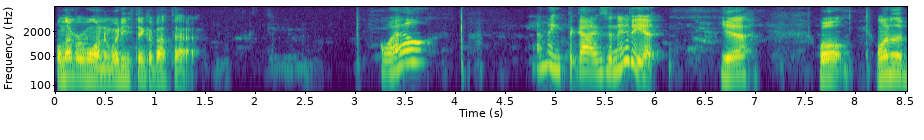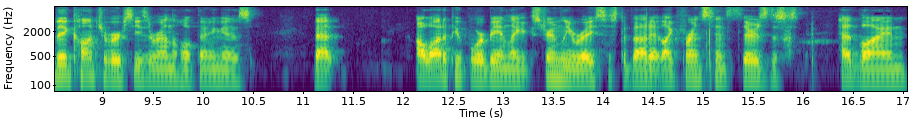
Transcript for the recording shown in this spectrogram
well number one what do you think about that? Well I think the guy's an idiot. Yeah. Well, one of the big controversies around the whole thing is that a lot of people were being like extremely racist about it. Like for instance, there's this headline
